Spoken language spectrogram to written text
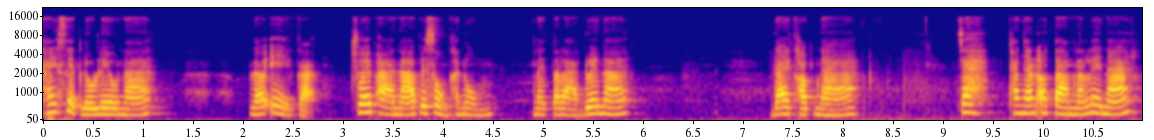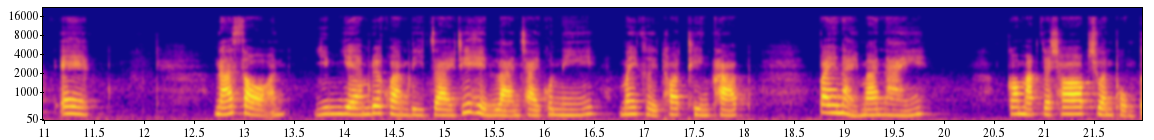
ให้เสร็จเร็วๆนะ แล้วเอกอะช่วยพาน้าไปส่งขนมในตลาดด้วยนะ ได้ครับน้าจ้ะถ้างั้นเอาตามนั้นเลยนะ เอก น้าสอนยิ้มแย้มด้วยความดีใจที่เห็นหลานชายคนนี้ไม่เคยทอดทิ้งครับ ไปไหนมาไหน ก็มักจะชอบชวนผมไป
